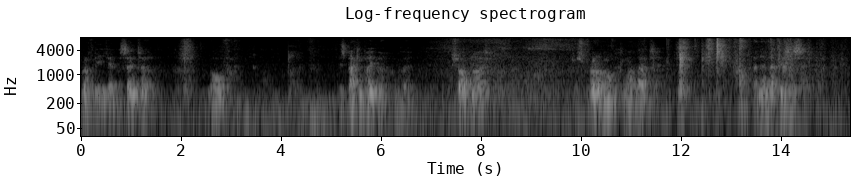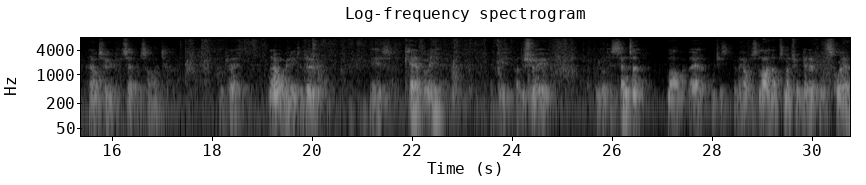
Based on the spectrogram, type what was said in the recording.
roughly get the centre of backing paper with a sharp knife, just run along like that, and then that gives us our two separate sides. Okay, now what we need to do is carefully, if, we, if I just show you, we've got this centre mark there, which is going to help us line up to make sure we get everything square.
